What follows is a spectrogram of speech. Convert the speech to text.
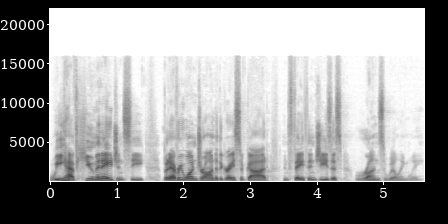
We have human agency, but everyone drawn to the grace of God and faith in Jesus runs willingly.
